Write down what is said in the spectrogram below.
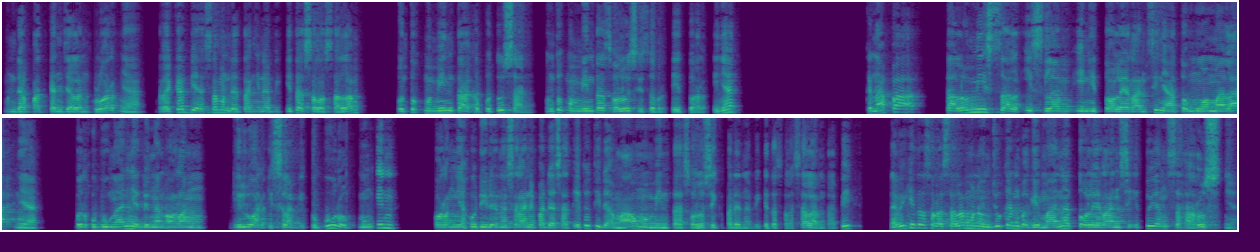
mendapatkan jalan keluarnya mereka biasa mendatangi Nabi kita SAW untuk meminta keputusan, untuk meminta solusi seperti itu. Artinya, kenapa kalau misal Islam ini toleransinya atau muamalahnya berhubungannya dengan orang di luar Islam itu buruk, mungkin orang Yahudi dan Nasrani pada saat itu tidak mau meminta solusi kepada Nabi kita SAW. Tapi Nabi kita SAW menunjukkan bagaimana toleransi itu yang seharusnya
